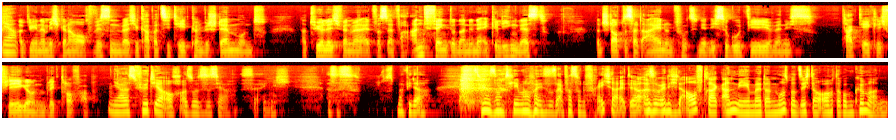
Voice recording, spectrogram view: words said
Ja, weil wir nämlich genau auch wissen, welche Kapazität können wir stemmen und natürlich, wenn man etwas einfach anfängt und dann in der Ecke liegen lässt, dann staubt es halt ein und funktioniert nicht so gut, wie wenn ich es tagtäglich pflege und einen Blick drauf habe. ja, das führt ja auch, also es ist ja, es ist ja eigentlich, es ist, es ist mal wieder, es ist ja so ein Thema, weil es ist einfach so eine Frechheit, ja. Also wenn ich einen Auftrag annehme, dann muss man sich da auch darum kümmern.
